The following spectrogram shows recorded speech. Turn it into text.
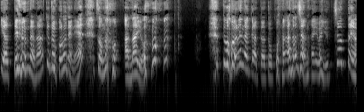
やってるんだなってところでね、その穴よ。通れなかったところ、穴じゃないわ、言っちゃったよ。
